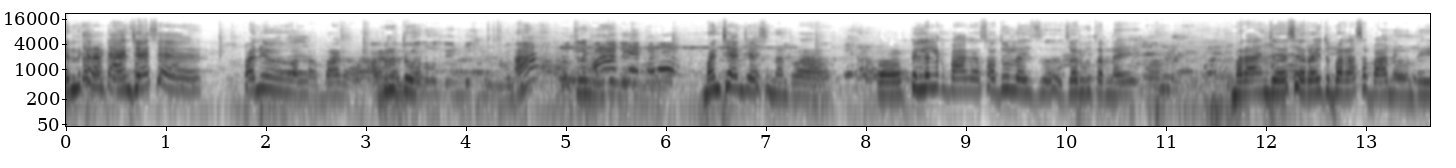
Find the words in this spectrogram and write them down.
ఎందుకంటే ఆయన చేసే పని వల్ల బాగా అభివృద్ధి మంచి ఏం చేసిందంట? పిల్లలకు బాగా చదువులు జరుగుతున్నాయి. మరి ఆయన చేసే రైతు భరోసా బాగానే ఉంది.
